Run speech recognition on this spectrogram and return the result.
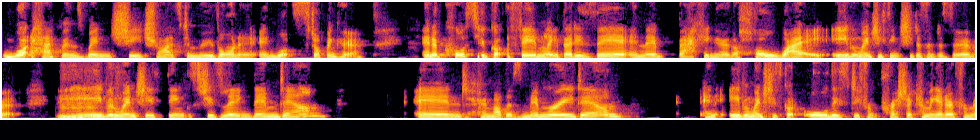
what happens when she tries to move on and what's stopping her? And of course, you've got the family that is there and they're backing her the whole way, even when she thinks she doesn't deserve it, mm. even when she thinks she's letting them down and her mother's memory down. And even when she's got all this different pressure coming at her from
